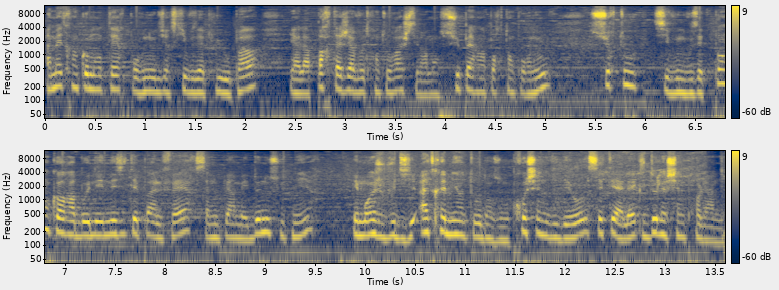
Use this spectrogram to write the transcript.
à mettre un commentaire pour nous dire ce qui vous a plu ou pas, et à la partager à votre entourage, c'est vraiment super important pour nous. Surtout, si vous ne vous êtes pas encore abonné, n'hésitez pas à le faire, ça nous permet de nous soutenir. Et moi, je vous dis à très bientôt dans une prochaine vidéo. C'était Alex de la chaîne ProLearning.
